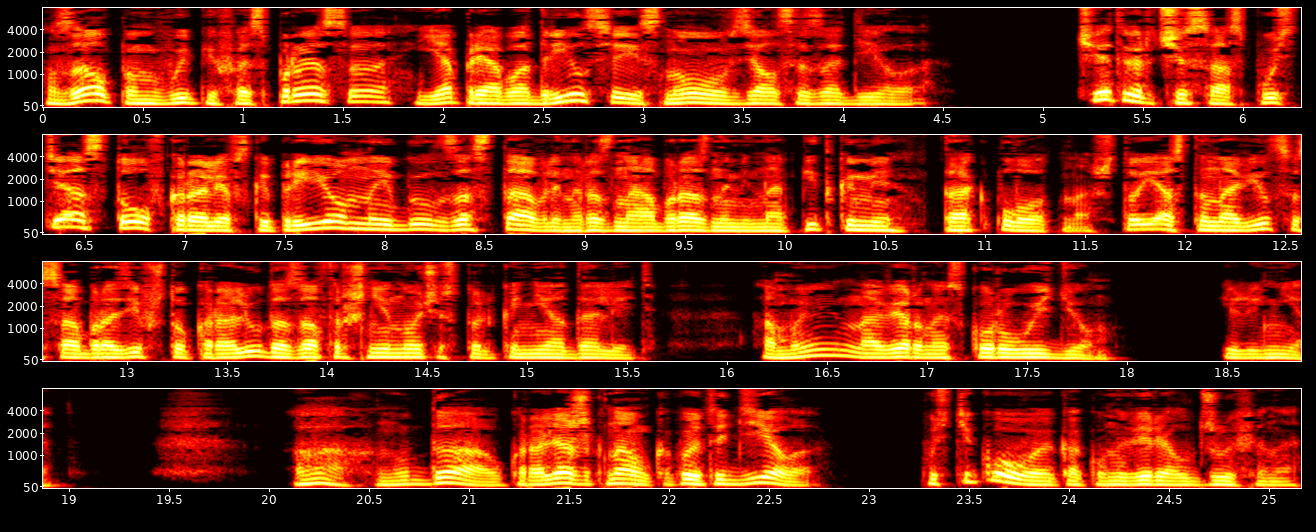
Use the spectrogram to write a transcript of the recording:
Залпом выпив эспрессо, я приободрился и снова взялся за дело. Четверть часа спустя стол в королевской приемной был заставлен разнообразными напитками так плотно, что я остановился, сообразив, что королю до завтрашней ночи столько не одолеть, а мы, наверное, скоро уйдем. Или нет? Ах, ну да, у короля же к нам какое-то дело. Пустяковое, как он уверял Джуфина.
